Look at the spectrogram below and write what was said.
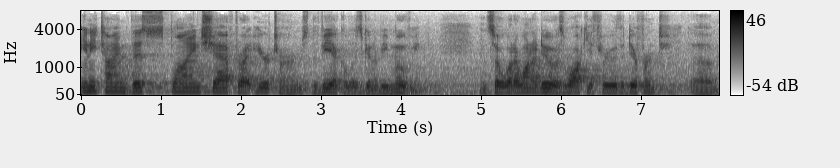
Anytime this spline shaft right here turns, the vehicle is going to be moving. And so what I want to do is walk you through the different um,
